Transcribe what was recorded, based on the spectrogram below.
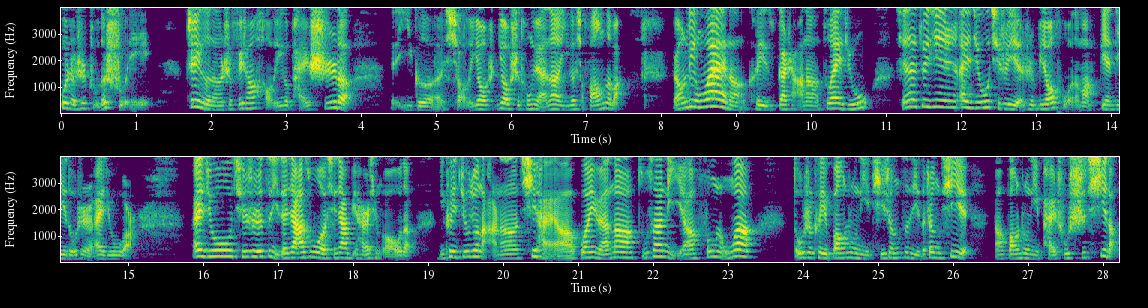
或者是煮的水，这个呢是非常好的一个排湿的一个小的药药食同源的一个小方子吧。然后另外呢，可以干啥呢？做艾灸。现在最近艾灸其实也是比较火的嘛，遍地都是艾灸馆。艾灸其实自己在家做性价比还是挺高的。你可以灸灸哪呢？气海啊、关元呐、足三里啊、丰隆啊，都是可以帮助你提升自己的正气，然后帮助你排出湿气的。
